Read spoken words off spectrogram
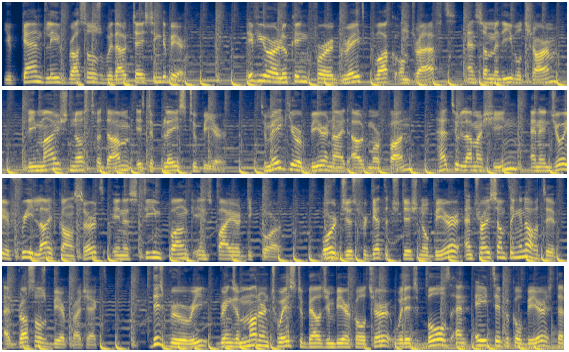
you can't leave Brussels without tasting the beer. If you are looking for a great Kwak on draft and some medieval charm, Limage Notre Dame is the place to beer. To make your beer night out more fun, head to La Machine and enjoy a free live concert in a steampunk-inspired decor. Or just forget the traditional beer and try something innovative at Brussels Beer Project. This brewery brings a modern twist to Belgian beer culture with its bold and atypical beers that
